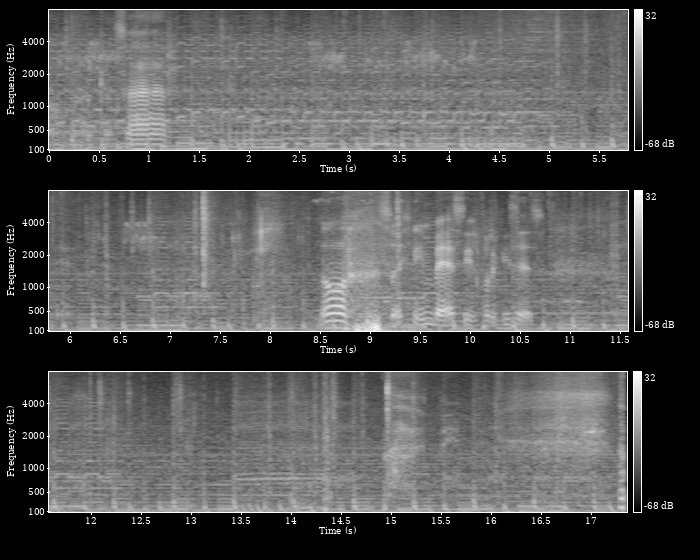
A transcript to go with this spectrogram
Vamos a alcanzar. No, soy un imbécil, ¿por qué hice eso? O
